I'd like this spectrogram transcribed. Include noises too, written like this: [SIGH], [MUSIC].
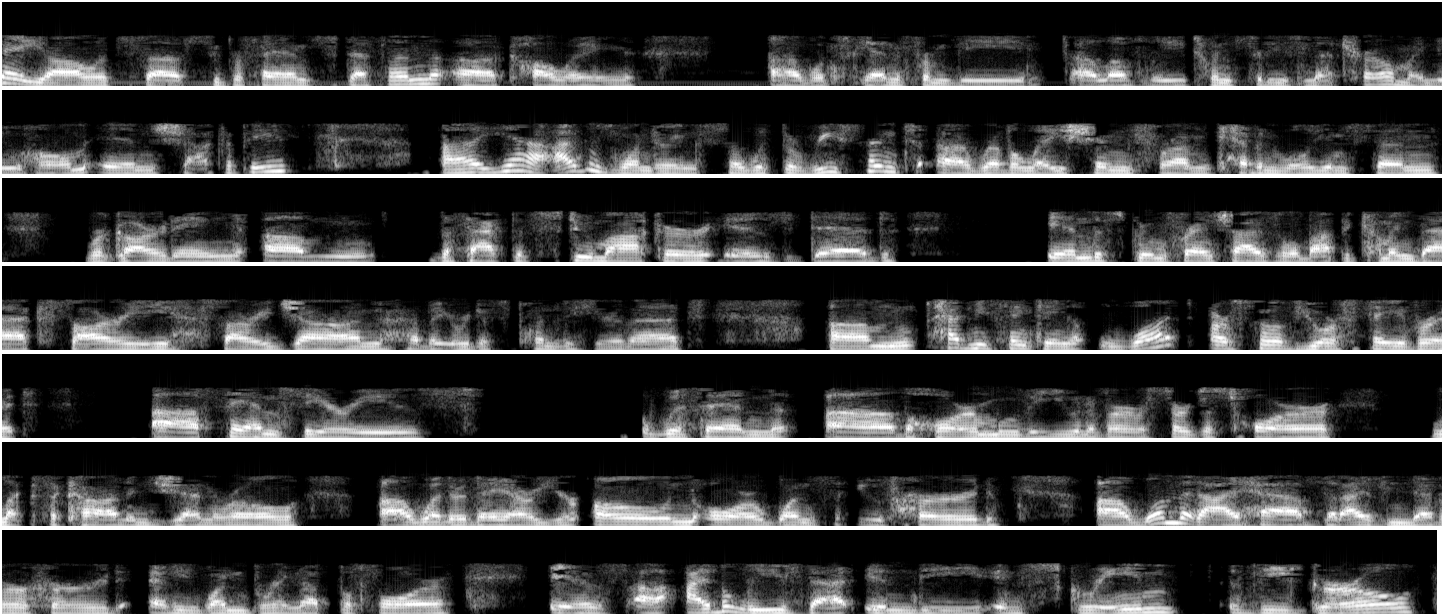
Hey, y'all. It's uh, superfan Stefan uh, calling uh, once again from the uh, lovely Twin Cities Metro, my new home in Shakopee. Uh, yeah, I was wondering, so with the recent uh, revelation from Kevin Williamson regarding um, the fact that Stu Macher is dead in the Scream franchise and will not be coming back, sorry, sorry, Jon. I bet you were disappointed to hear that. Um, had me thinking, what are some of your favorite uh, fan theories within uh, the horror movie universe or just horror lexicon in general, uh, whether they are your own or ones that you've heard. Uh, one that I have that I've never heard anyone bring up before is uh, I believe that in the in Scream, the girl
